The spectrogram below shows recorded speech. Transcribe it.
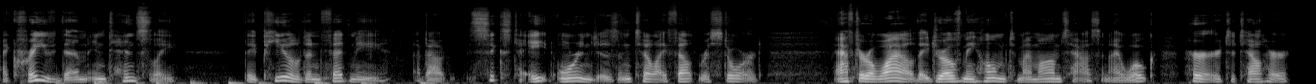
I craved them intensely. They peeled and fed me about six to eight oranges until I felt restored. After a while, they drove me home to my mom's house, and I woke her to tell her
